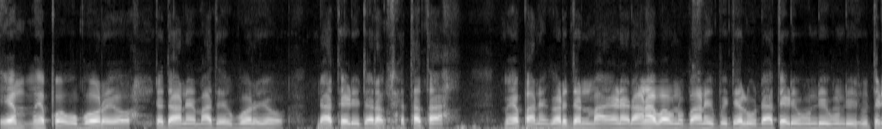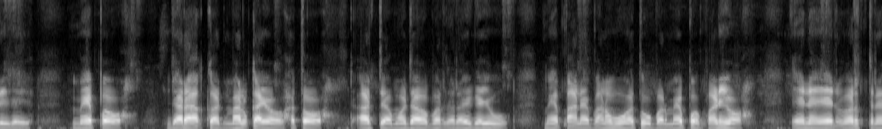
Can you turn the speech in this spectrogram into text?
એમ મેપો ઊભો રહ્યો, દદાને માથે ઊભો રહ્યો. દાંતેડી ધરક થતા મેપાની ગરદનમાં એણે રાણાવાવનું પાણી પીધેલું, દાંતેડી ઊંડી ઊંડી સૂતળી ગઈ. મેપો જરાક જ મલકાયો હતો આત્ય મોઢા ઉપર રહી ગયું. મેપાને ભણવું હતું, પણ મેપો ભણ્યો. એને એ વર્તને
